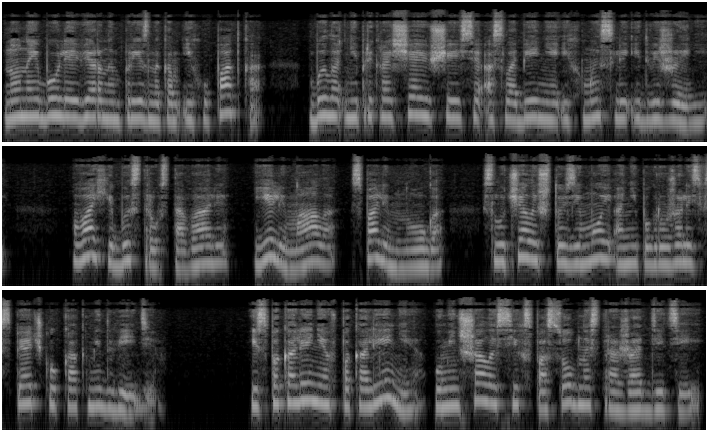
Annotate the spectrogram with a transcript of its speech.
Но наиболее верным признаком их упадка было непрекращающееся ослабление их мыслей и движений. Вахи быстро уставали, ели мало, спали много — Случалось, что зимой они погружались в спячку, как медведи. Из поколения в поколение уменьшалась их способность рожать детей.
